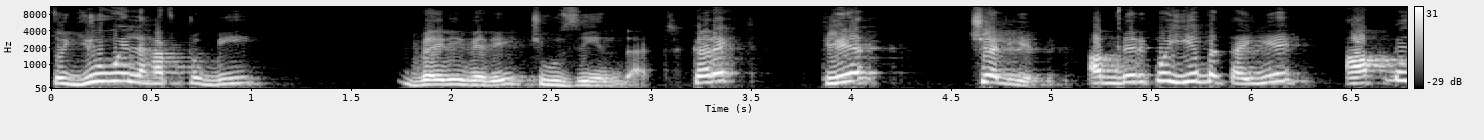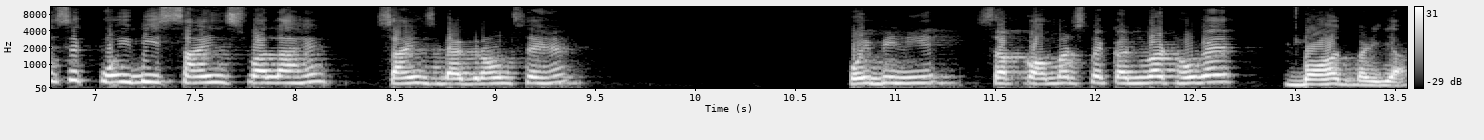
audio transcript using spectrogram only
तो you will have to be very very choosy in that correct clear चलिए, अब मेरे को ये बताइए, आप में से कोई भी साइंस वाला है? साइंस बैकग्राउंड से है? कोई भी नहीं है? सब कॉमर्स में कन्वर्ट हो गए? बहुत बढ़िया।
